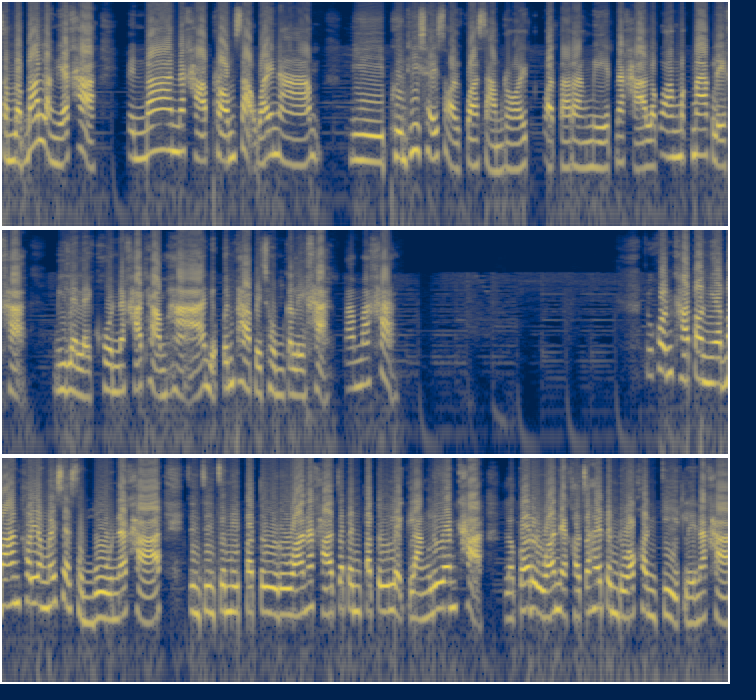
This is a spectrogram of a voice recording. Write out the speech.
สำหรับบ้านหลังนี้ค่ะ เป็นบ้านนะคะ พร้อมสระว่ายน้ำมีพื้นที่ใช้สอยกว่า 300 กว่าตารางเมตรนะคะ แล้วกว้างมาก ๆเลยค่ะ มีหลาย ๆ คนนะคะ ถามหาเดี๋ยวเปิ้ลพาไปชมกันเลยค่ะ ตามมาค่ะ ทุกคนคะตอนนี้บ้านเขายังไม่เสร็จสมบูรณ์นะคะ จริงๆ จะมีประตูรั้วนะคะ จะเป็นประตูเหล็กหลังเลื่อนค่ะ แล้วก็รั้วเนี่ยเขาจะให้เป็นรั้วคอนกรีตเลยนะคะ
